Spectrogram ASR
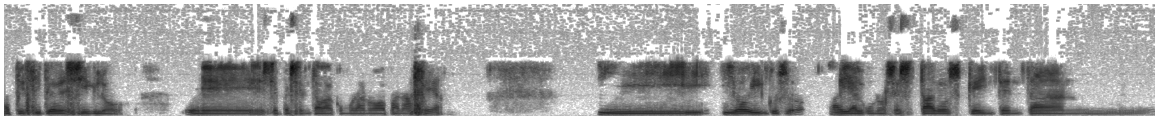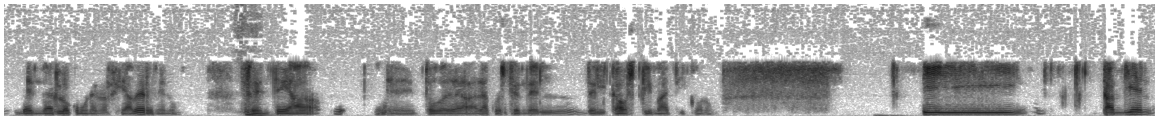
a principio del siglo eh, se presentaba como la nueva panacea y, y hoy incluso hay algunos estados que intentan venderlo como una energía verde, ¿no? Frente a eh, toda la, cuestión del, del, caos climático, ¿no? Y también,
